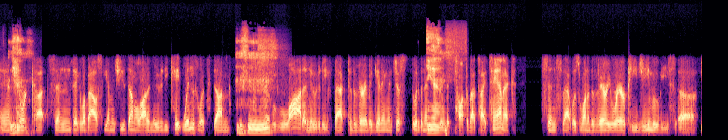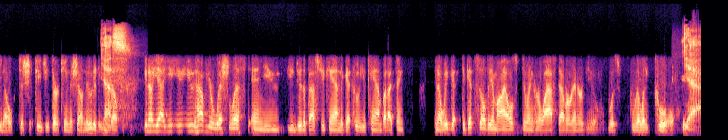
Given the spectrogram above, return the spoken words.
and Yeah. Shortcuts and Big Lebowski. I mean, she's done a lot of nudity. Kate Winslet's done Mhm. a lot of nudity back to the very beginning, and just it would have been Yeah. interesting to talk about Titanic, since that was one of the very rare PG movies, uh, you know, to sh- PG thirteen to show nudity. Yes. So, you know, yeah, you, you you have your wish list, and you you do the best you can to get who you can. But I think, you know, we get to get Sylvia Miles doing her last ever interview was really cool. Yeah.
